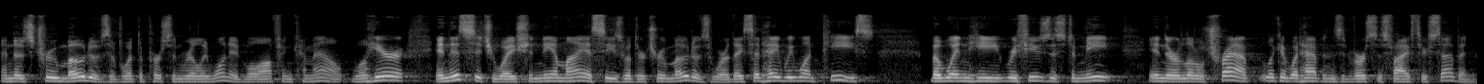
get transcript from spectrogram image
And those true motives of what the person really wanted will often come out. Well, here in this situation, Nehemiah sees what their true motives were. They said, Hey, we want peace. But when he refuses to meet in their little trap, look at what happens in verses 5 through 7.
